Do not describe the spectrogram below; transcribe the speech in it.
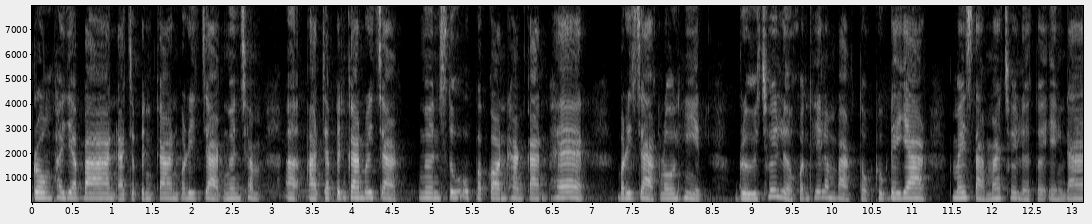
โรงพยาบาลอาจจะเป็นการบริจาคเงินอาจจะเป็นการบริจาคเงินซื้ออุปกรณ์ทางการแพทย์ บริจาคโลหิต หรือช่วยเหลือคนที่ลำบากตกทุกข์ได้ยาก ไม่สามารถช่วยเหลือตัวเองได้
